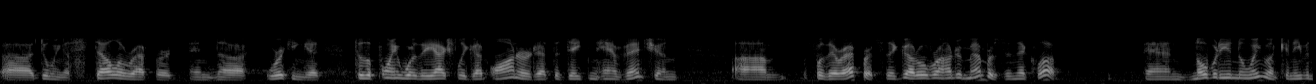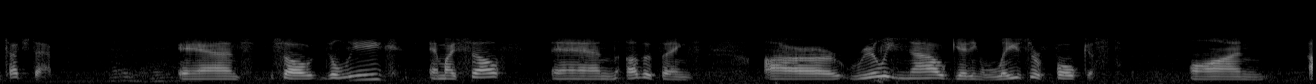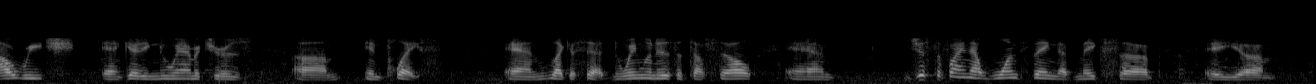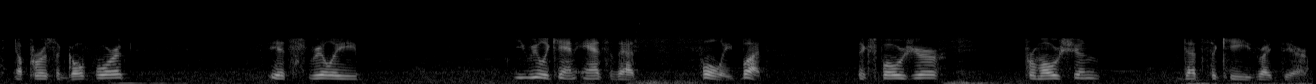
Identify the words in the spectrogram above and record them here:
uh, doing a stellar effort in uh, working it to the point where they actually got honored at the Dayton Hamvention um, for their efforts. They got over 100 members in their club, and nobody in New England can even touch that. And so the league and myself and other things are really now getting laser focused on outreach and getting new amateurs um, in place. And like I said, New England is a tough sell, and just to find that one thing that makes uh, a um, a person go for it, it's really you really can't answer that fully. But exposure, promotion, that's the key right there.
